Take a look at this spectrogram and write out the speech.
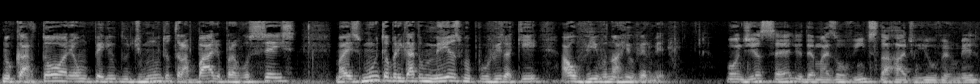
no cartório, é um período de muito trabalho para vocês, mas muito obrigado mesmo por vir aqui ao vivo na Rio Vermelho. Bom dia, Célio e demais ouvintes da Rádio Rio Vermelho.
